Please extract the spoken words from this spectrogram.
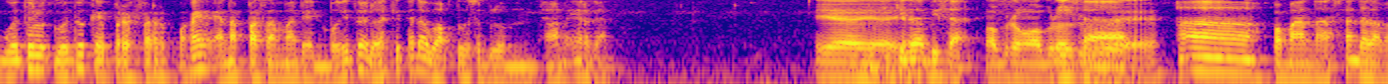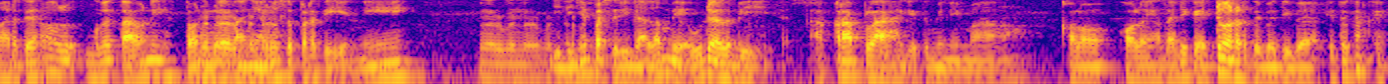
gue tuh gue tuh kayak prefer makanya enak pas sama Denboy itu adalah kita ada waktu sebelum on air kan Iya iya. Jadi iya. kita bisa Ngobrol-ngobrol bisa dulu ya. ah, pemanasan dalam artian oh gue tahu nih tone Bener, bertanya bener. lu seperti ini Bener bener bener. jadinya pas di dalam ya udah lebih akrab lah gitu minimal kalau kalau yang tadi kayak dor tiba-tiba itu kan kayak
